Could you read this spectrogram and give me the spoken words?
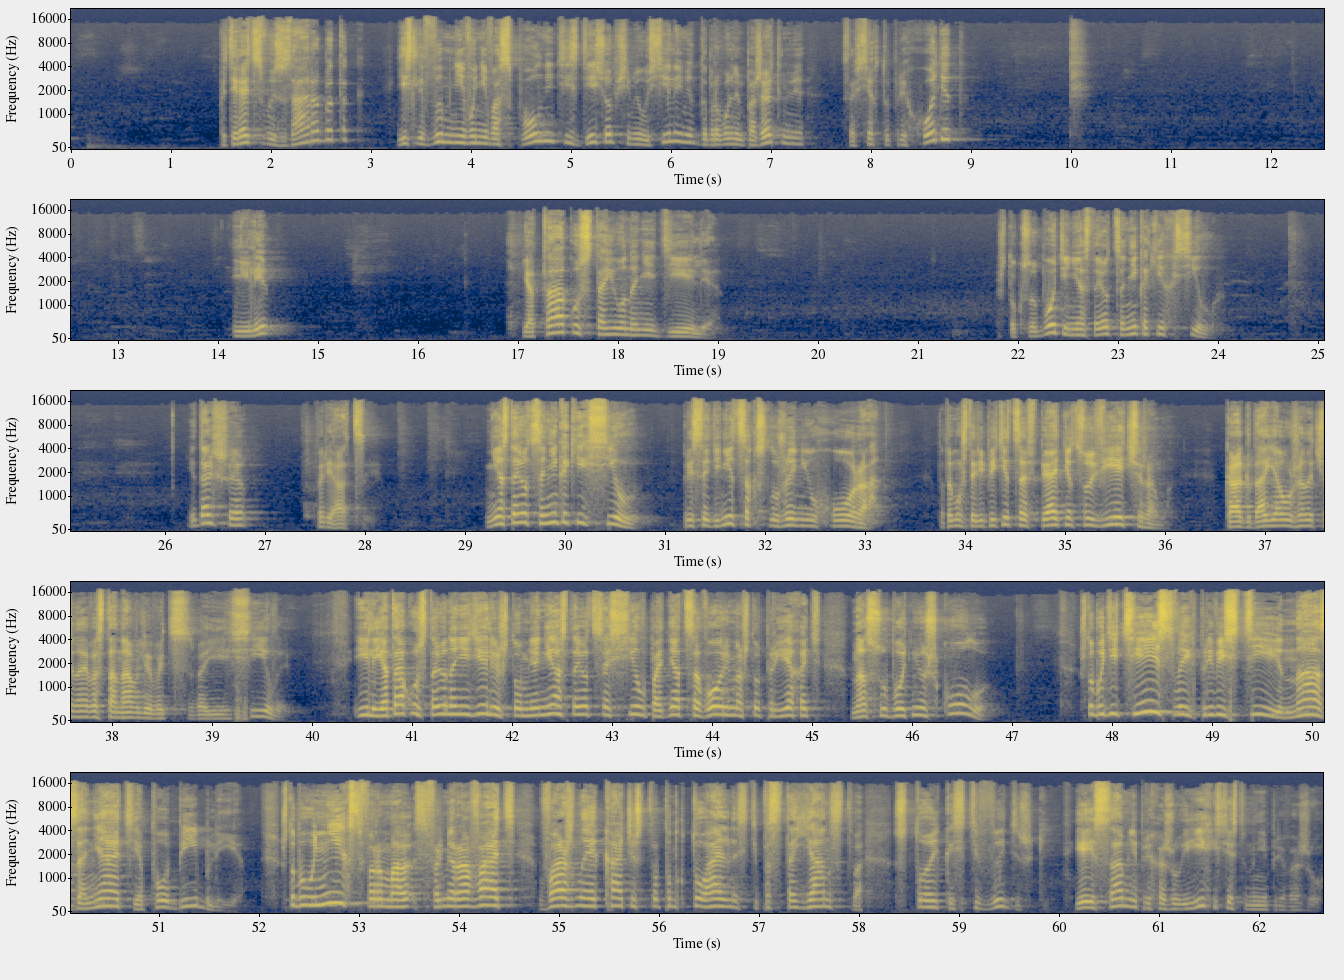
Потерять свой заработок? Если вы мне его не восполните здесь общими усилиями, добровольными пожертвованиями со всех, кто приходит – Или я так устаю на неделе, что к субботе не остается никаких сил. И дальше вариации. Не остается никаких сил присоединиться к служению хора, потому что репетиция в пятницу вечером. когда я уже начинаю восстанавливать свои силы. Или я так устаю на неделе, что у меня не остается сил подняться вовремя, чтобы приехать на субботнюю школу, чтобы детей своих привести на занятия по Библии, чтобы у них сформировать важное качество пунктуальности, постоянства, стойкости, выдержки. Я и сам не прихожу, и их, естественно, не привожу.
